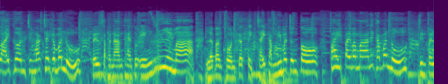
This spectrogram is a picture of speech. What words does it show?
หลายคนจึงมักใช้คำว่าหนู เป็นสรรพนามแทนตัวเองเรื่อยมา และบางคนก็ติดใช้คำนี้มาจนโต ไปไปมามาในคำว่าหนู จึงเป็น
